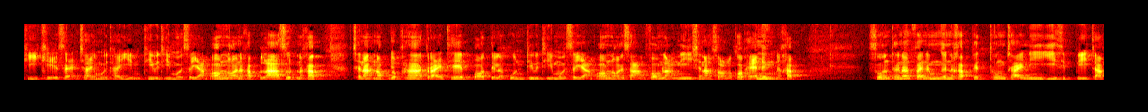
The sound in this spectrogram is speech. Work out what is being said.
PK แสนชัยมวยไทยยิมที่วิธีมวยสยามอ้อมน้อยนะครับ ล่าสุดนะครับ ชนะน็อกยก 5 ไตรเทพ ปอเตลกุลที่วิธีมวยสยามอ้อมน้อย 3 ฟอร์มหลังนี่ชนะ 2 แล้วก็แพ้1นะครับ ส่วนทางด้านฝ่ายน้ำเงินนะครับเพชรธงชัยนี่ 20 ปีจาก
